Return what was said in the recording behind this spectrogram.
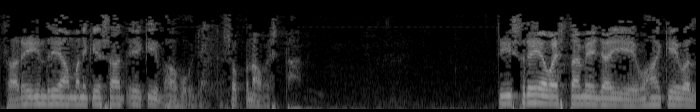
सारे इंद्रिया मन के साथ एक ही भाव हो जाते स्वप्नावस्था तीसरे अवस्था में जाइए, वहाँ केवल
